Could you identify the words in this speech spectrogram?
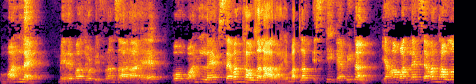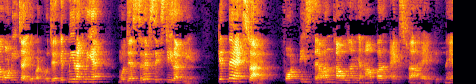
वन लैख। मेरे पास जो डिफरेंस आ रहा है, वो वन लैख सेवन थाउज़ेंड आ रहा है। मतलब इसकी कैपिटल यहाँ वन लैख सेवन थाउज़ेंड होनी चाहिए। बट मुझे कितनी रखनी है? मुझे सिर्फ़ सिक्सटी रखनी है। कितने एक्स्ट्रा है? फोर्टी सेवन थाउज़ेंड यहाँ पर एक्स्ट्रा है। कितने?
